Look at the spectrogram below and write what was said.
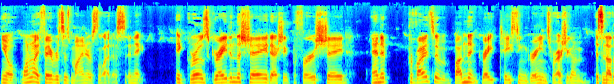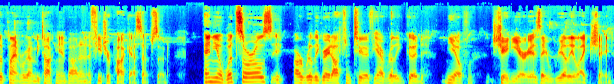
You know, one of my favorites is miner's lettuce, and it it grows great in the shade, actually prefers shade, and it provides abundant, great tasting greens. We're actually going to, it's another plant we're going to be talking about in a future podcast episode. And, you know, wood sorrels are a really great option too if you have really good, you know, shady areas. They really like shade.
